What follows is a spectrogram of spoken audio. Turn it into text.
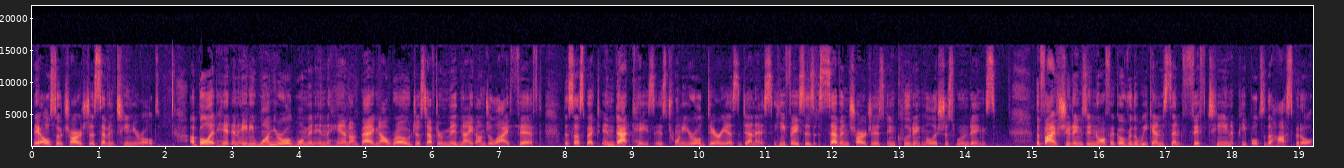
They also charged a 17-year-old. A bullet hit an 81-year-old woman in the hand on Bagnall Road just after midnight on July 5th. The suspect in that case is 20-year-old Darius Dennis. He faces seven charges, including malicious woundings. The five shootings in Norfolk over the weekend sent 15 people to the hospital.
